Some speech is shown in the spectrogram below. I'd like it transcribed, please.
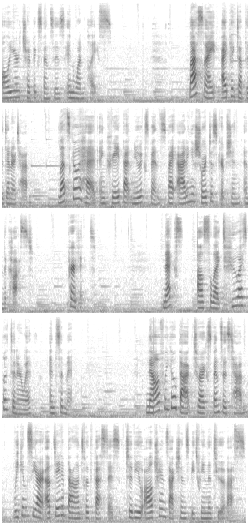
all your trip expenses in one place. Last night, I picked up the dinner tab. Let's go ahead and create that new expense by adding a short description and the cost. Perfect. Next, I'll select who I split dinner with and submit. Now if we go back to our expenses tab, we can see our updated balance with Festus to view all transactions between the two of us.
